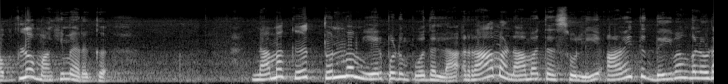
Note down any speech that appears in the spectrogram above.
அவ்வளோ மகிமை இருக்குது நமக்கு துன்பம் ஏற்படும் போதெல்லாம் ராம நாமத்தை சொல்லி அனைத்து தெய்வங்களோட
